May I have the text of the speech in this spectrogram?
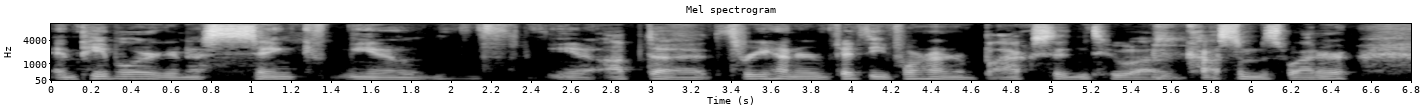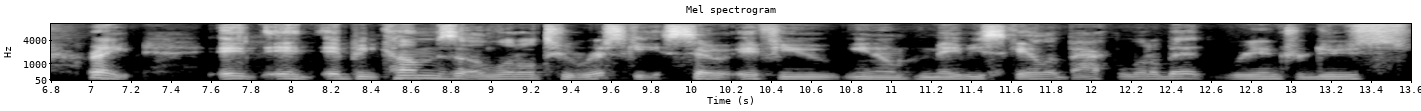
and people are going to sink you know you know up to 350 400 bucks into a custom sweater right it, it it becomes a little too risky. So if you you know maybe scale it back a little bit reintroduce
